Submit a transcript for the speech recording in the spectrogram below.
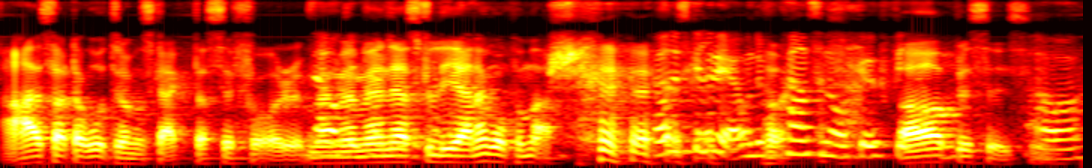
Ja, svarta hål tror jag man ska akta sig för. Men, Ja, men, men jag skulle gärna gå på Mars. Ja, du skulle det. Om du får Ja. chansen att åka upp igen. ja, precis. Ja.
